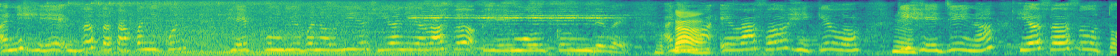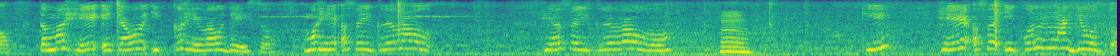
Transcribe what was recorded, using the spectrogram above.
आणि हे जसं आपण इकून हे पुंगली बनवली अशी आणि याला असं हे मोल करून दिलंय. हो आणि का? मग असं हे केलं की हे जे आहे ना हे असं असं होतं. तर मग हे याच्यावर इतकं हे लावू द्यायचं. मग हे असं इकडे लाव हे असं इकडे लावलं हम्म. की हे असं इकून मागे होतं.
